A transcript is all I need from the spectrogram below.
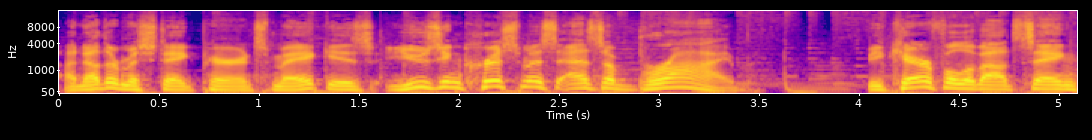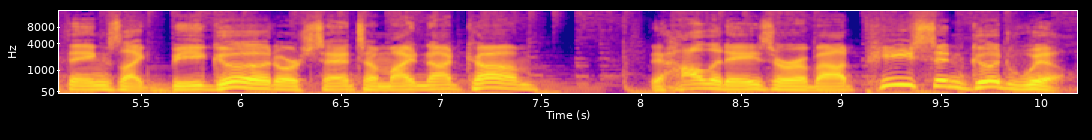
Another mistake parents make is using Christmas as a bribe. Be careful about saying things like be good or Santa might not come. The holidays are about peace and goodwill.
